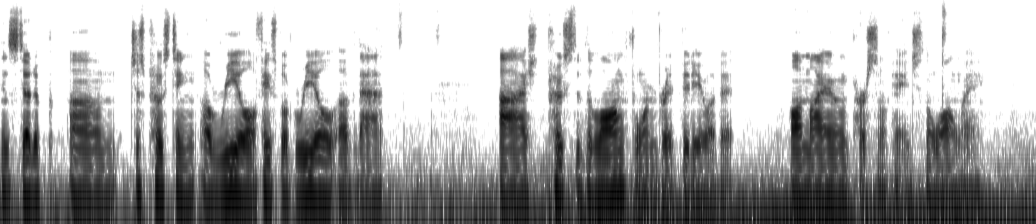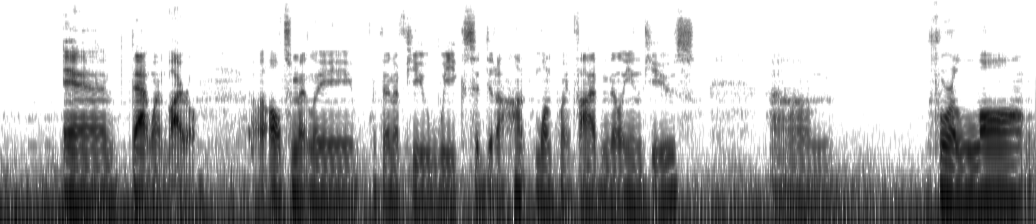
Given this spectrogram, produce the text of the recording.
instead of um, just posting a reel, a Facebook reel of that, I posted the long form video of it on my own personal page, The Wong Way. And that went viral. Ultimately, within a few weeks, it did a 1.5 million views. Um, for a long,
